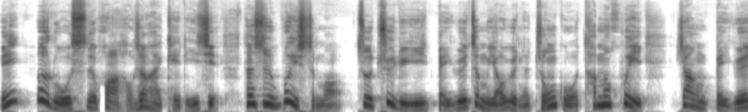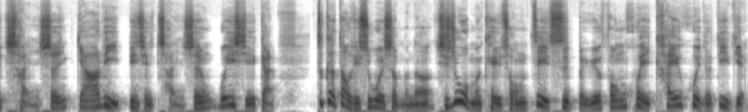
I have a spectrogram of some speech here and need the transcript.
诶，俄罗斯的话好像还可以理解，但是为什么这距离北约这么遥远的中国，他们会？让北约产生压力，并且产生威胁感。这个到底是为什么呢？其实我们可以从这次北约峰会开会的地点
